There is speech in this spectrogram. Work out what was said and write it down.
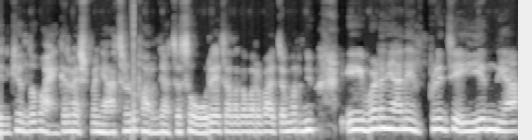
എനിക്കെന്തോ ഭയങ്കര വിഷമം. ഞാൻ അച്ഛനോട് പറഞ്ഞു അച്ഛൻ സോറി അച്ഛൻ അതൊക്കെ പറയുമ്പോൾ അച്ഛൻ പറഞ്ഞു ഇവിടെ ഞാൻ എപ്പോഴും ചെയ്യുന്ന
